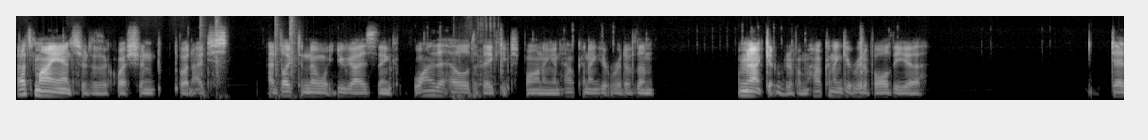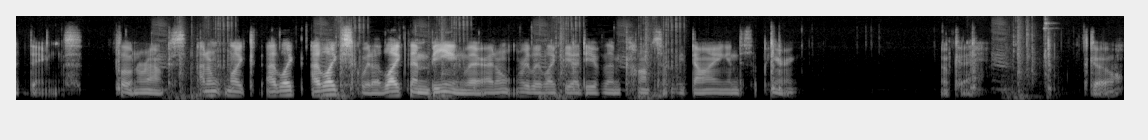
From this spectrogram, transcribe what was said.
that's my answer to the question, but I just, I'd like to know what you guys think. Why the hell do they keep spawning, and how can I get rid of them? I mean, not get rid of them. How can I get rid of all the uh, dead things floating around? Because I don't like. I like. I like squid. I like them being there. I don't really like the idea of them constantly dying and disappearing. Okay, go.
